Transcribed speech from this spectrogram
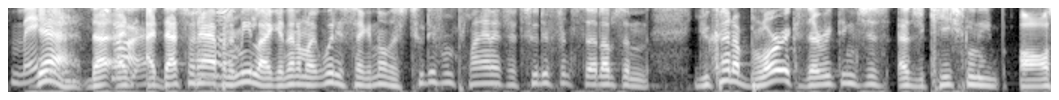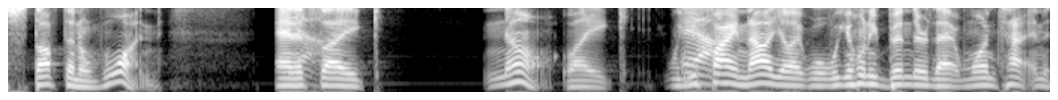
maybe. Yeah, that, sure. I, I, that's what happened to me. Uh-huh. Like, and then I'm like, wait a second, no, there's two different planets, there's two different setups, and you kind of blur it because everything's just educationally all stuffed into one. And it's like, no, like when you find out, you're like, well, we only been there that one time. And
